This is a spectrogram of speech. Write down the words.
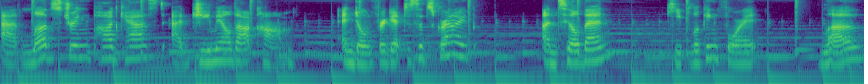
at lovestringpodcast at gmail.com. And don't forget to subscribe. Until then, keep looking for it. Love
